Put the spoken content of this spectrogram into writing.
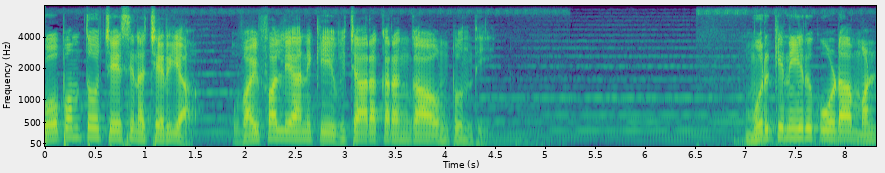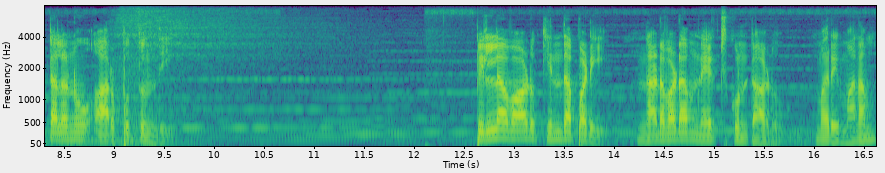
కోపంతో చేసిన చర్య వైఫల్యానికి విచారకరంగా ఉంటుంది. మురికి నీరు కూడా మంటలను ఆర్పుతుంది. పిల్లవాడు కింద పడి నడవడం నేర్చుకుంటాడు. మరి మనం?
